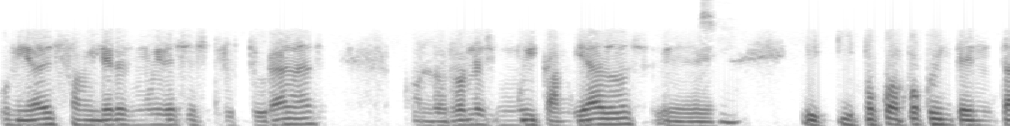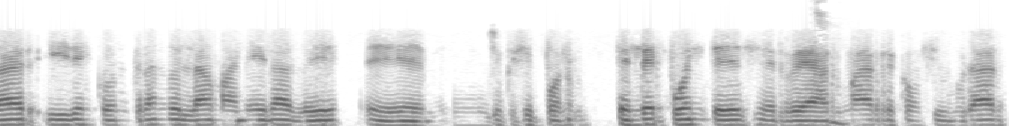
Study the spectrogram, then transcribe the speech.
unidades familiares muy desestructuradas, con los roles muy cambiados, eh, y, y poco a poco intentar ir encontrando la manera de, eh, yo que sé, pon- tender puentes, eh, rearmar, reconfigurar.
